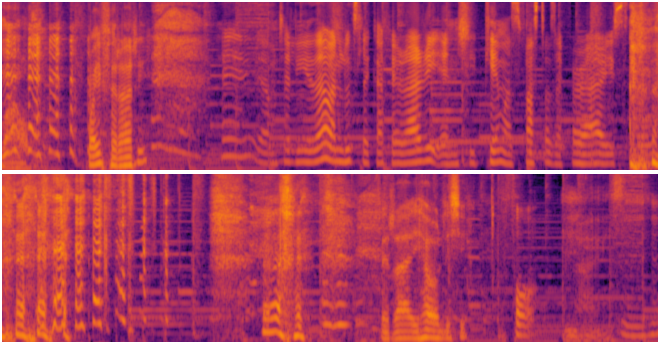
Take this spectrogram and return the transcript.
wow. Why Ferrari? Hey, I'm telling you, that one looks like a Ferrari, and she came as fast as a Ferrari. So Ferrari. How old is she? four. Nice. Mhm.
